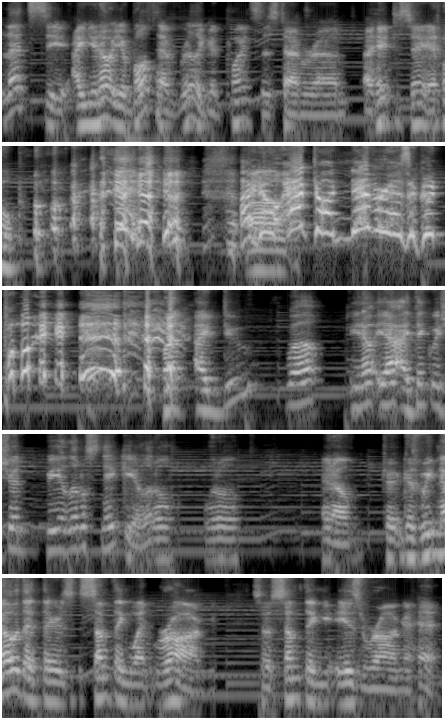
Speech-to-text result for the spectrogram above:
let's see. I, you know, you both have really good points this time around. I hate to say it, hope. I know Um, Acton never has a good point. but I do. Well, you know, yeah, I think we should be a little sneaky, a little, little, you know, because we know that there's something went wrong, so something is wrong ahead.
